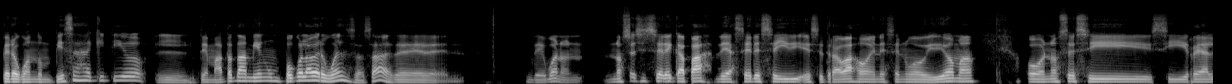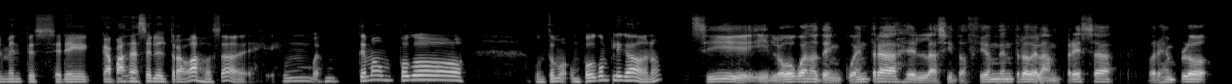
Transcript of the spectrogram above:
Pero cuando empiezas aquí, tío, te mata también un poco la vergüenza, ¿sabes? de, bueno, no sé si seré capaz de hacer ese, ese trabajo en ese nuevo idioma o no sé si, si realmente seré capaz de hacer el trabajo, ¿sabes? Es un, es un tema un poco, un, un poco complicado, ¿no? Sí, y luego cuando te encuentras en la situación dentro de la empresa, por ejemplo,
